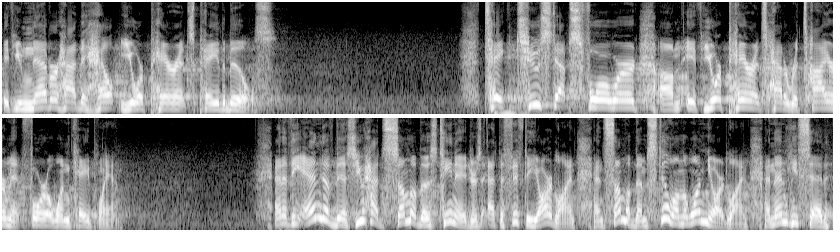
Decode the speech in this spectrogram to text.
if you never had to help your parents pay the bills. Take two steps forward um, if your parents had a retirement 401k plan. And at the end of this, you had some of those teenagers at the 50 yard line and some of them still on the one yard line. And then he said,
